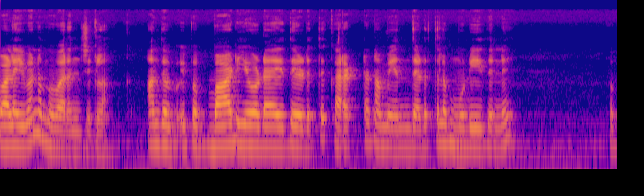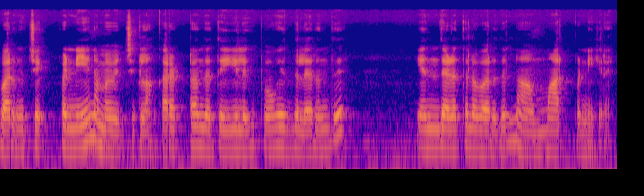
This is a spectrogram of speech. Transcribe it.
வளைவை நம்ம வரைஞ்சிக்கலாம். அந்த இப்போ பாடியோட இது எடுத்து கரெக்டாக நம்ம எந்த இடத்துல முடியுதுன்னு இப்போ பாருங்கள் செக் பண்ணியே நம்ம வச்சுக்கலாம். கரெக்டாக அந்த தையலுக்கு போக இதிலேருந்து எந்த இடத்துல வருதுன்னு நான் மார்க் பண்ணிக்கிறேன்.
